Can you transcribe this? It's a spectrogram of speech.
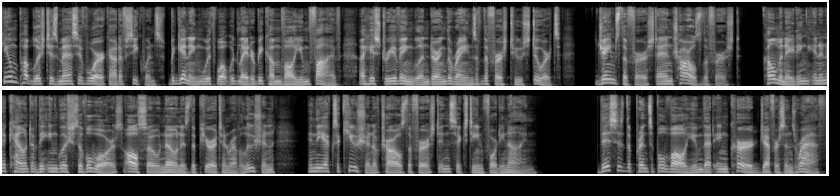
Hume published his massive work out of sequence, beginning with what would later become Volume 5, A History of England during the reigns of the first two Stuarts, James I and Charles I, culminating in an account of the English Civil Wars, also known as the Puritan Revolution, and the execution of Charles I in 1649. This is the principal volume that incurred Jefferson's wrath.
